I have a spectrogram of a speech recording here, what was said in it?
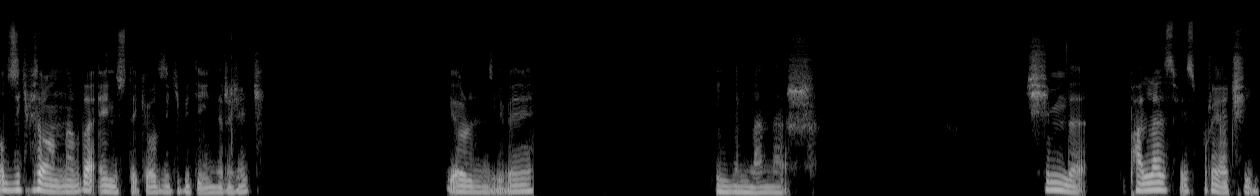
32 bit olanlar da en üstteki 32 biti indirecek. Gördüğünüz gibi indirilenler. Şimdi Parallel Space Pro'yu açayım.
